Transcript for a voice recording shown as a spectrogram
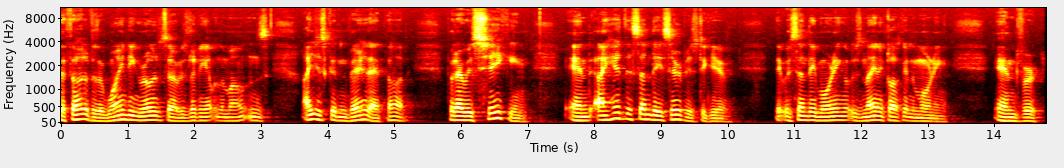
the thought of the winding roads I was living up in the mountains, I just couldn't bear that thought. But I was shaking and I had the Sunday service to give. It was Sunday morning, it was nine o'clock in the morning. And for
